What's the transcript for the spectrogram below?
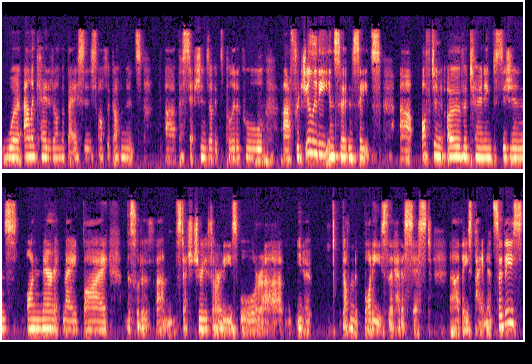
were allocated on the basis of the government's uh, perceptions of its political uh, fragility in certain seats, uh, often overturning decisions on merit made by the sort of um, statutory authorities or, uh, you know, government bodies that had assessed uh, these payments. So these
